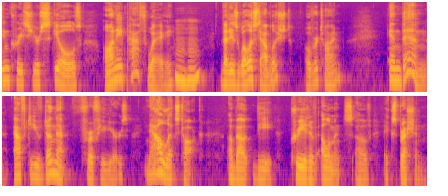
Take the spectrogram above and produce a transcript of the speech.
increase your skills on a pathway mm-hmm. that is well established over time. And then, after you've done that for a few years, now let's talk about the creative elements of expression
